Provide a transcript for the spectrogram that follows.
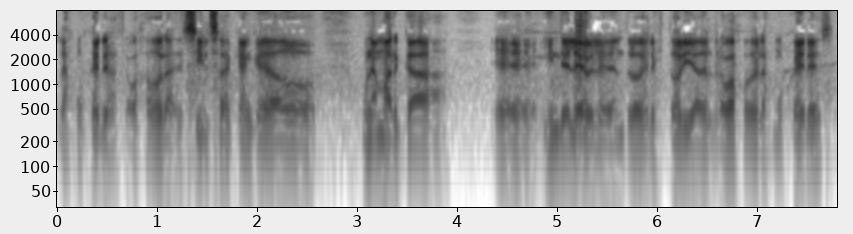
las mujeres, las trabajadoras de Silsa, que han quedado una marca eh, indeleble dentro de la historia del trabajo de las mujeres.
